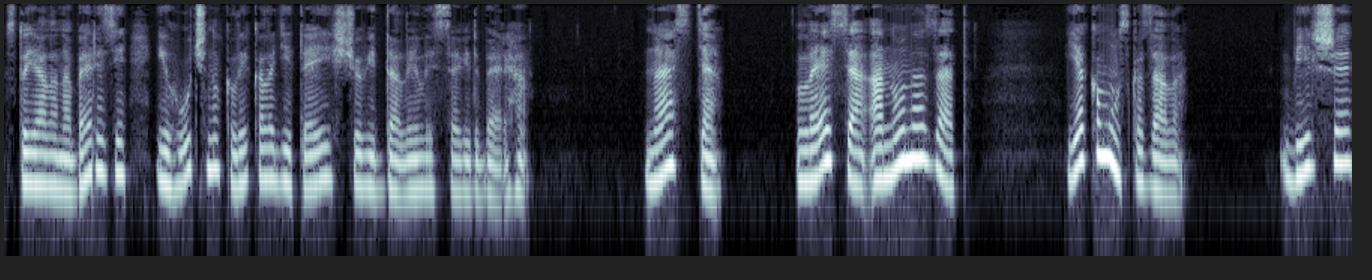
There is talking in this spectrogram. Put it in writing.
стояла на березі і гучно кликала дітей, що віддалилися від берега. Настя, Леся, ану назад. Я кому сказала? Більше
